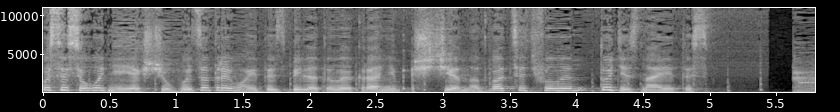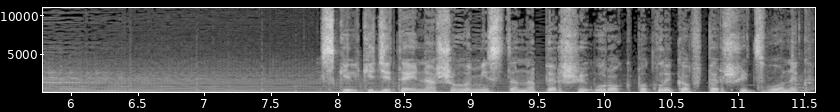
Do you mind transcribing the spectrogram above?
Ось і сьогодні, якщо ви затримаєтесь біля телеекранів ще на 20 хвилин, то дізнаєтесь. Скільки дітей нашого міста на перший урок покликав перший дзвоник?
